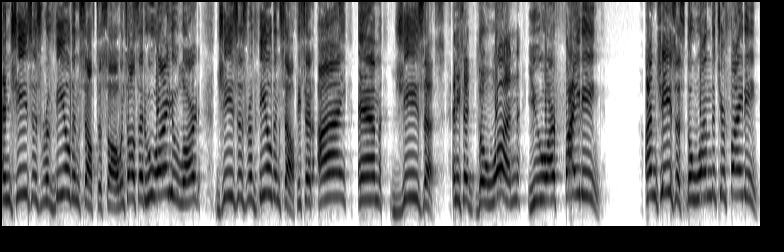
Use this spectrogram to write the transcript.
And Jesus revealed himself to Saul. When Saul said, Who are you, Lord? Jesus revealed himself. He said, I am Jesus. And he said, The one you are fighting. I'm Jesus, the one that you're fighting.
